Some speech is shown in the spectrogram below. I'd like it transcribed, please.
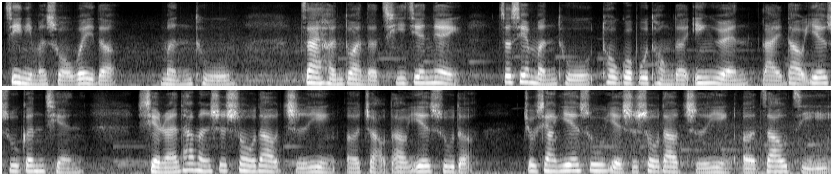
即你们所谓的门徒，在很短的期间内。这些门徒透过不同的因缘来到耶稣跟前，显然他们是受到指引而找到耶稣的，就像耶稣也是受到指引而召集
